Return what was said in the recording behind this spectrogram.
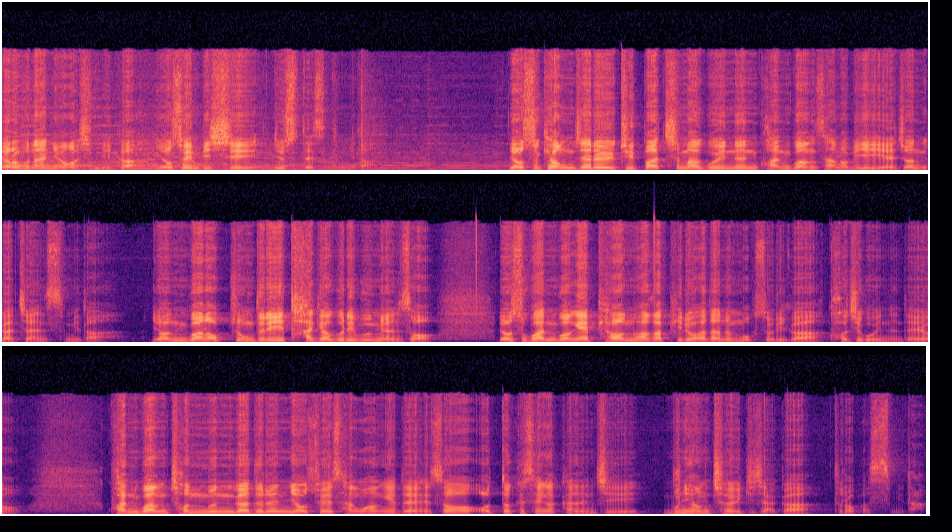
여러분 안녕하십니까? 여수 MBC 뉴스데스크입니다. 여수 경제를 뒷받침하고 있는 관광 산업이 예전 같지 않습니다. 연관 업종들이 타격을 입으면서 여수 관광에 변화가 필요하다는 목소리가 커지고 있는데요. 관광 전문가들은 여수의 상황에 대해서 어떻게 생각하는지 문형철 기자가 들어봤습니다.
